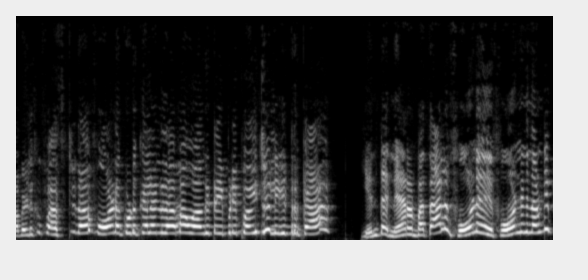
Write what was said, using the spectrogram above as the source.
அவளுக்கு ஃபர்ஸ்ட் நான் போன கொடுக்கலன்னு தாமா உன்கிட்ட இப்படி போய் சொல்லிட்டு இருக்கா? எந்த நேரம் பார்த்தாலும் போனே போன் தான்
